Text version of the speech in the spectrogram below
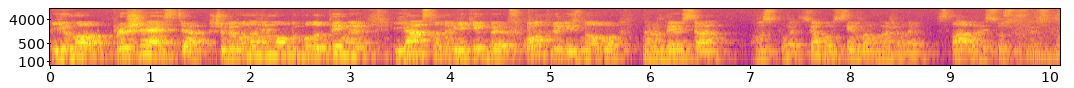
його пришестя, щоб воно немов би було тими яслами, в яких би вкотре і знову народився Господь. Цього всім вам бажаю. Слава Ісусу Христу!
